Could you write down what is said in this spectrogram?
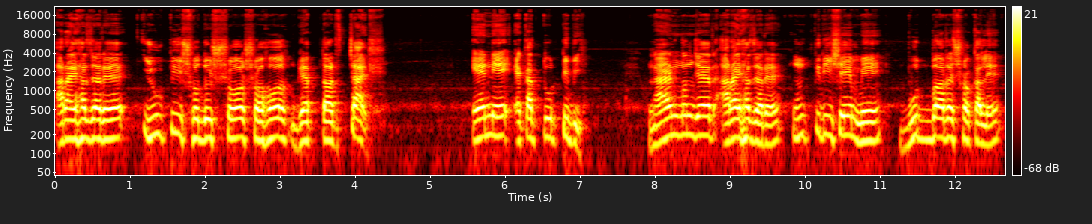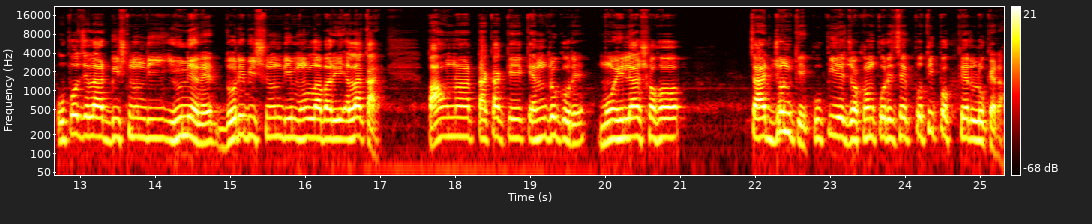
আড়াই হাজারে ইউপি সদস্য সহ গ্রেপ্তার চার এনএ একাত্তর টিভি নারায়ণগঞ্জের আড়াই হাজারে উনত্রিশে মে বুধবার সকালে উপজেলার বিষ্ণুন্দি ইউনিয়নের দড়ি বিষ্ণুন্দি মোল্লাবাড়ি এলাকায় পাওনা টাকাকে কেন্দ্র করে মহিলাসহ চারজনকে কুপিয়ে জখম করেছে প্রতিপক্ষের লোকেরা।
